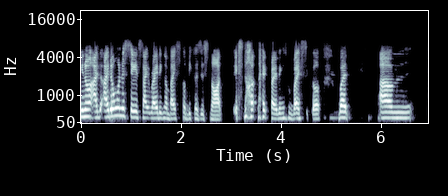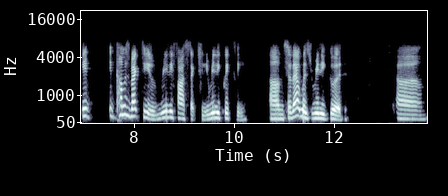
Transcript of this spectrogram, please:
you know, I, I don't want to say it's like riding a bicycle because it's not. It's not like riding a bicycle, but um, it it comes back to you really fast, actually, really quickly. Um, so that was really good. Um,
